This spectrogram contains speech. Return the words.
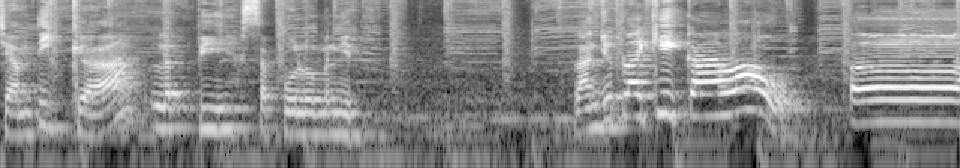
jam 3 lebih 10 menit Lanjut lagi kalau uh,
